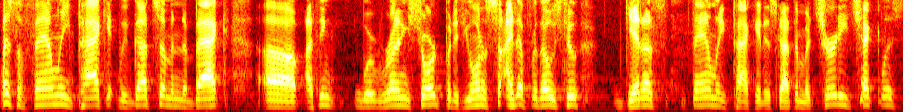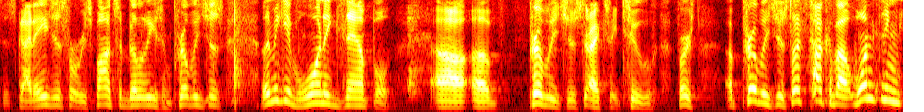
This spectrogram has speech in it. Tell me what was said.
That's the family packet. We've got some in the back. Uh, I think we're running short, but if you want to sign up for those two, get us family packet. It's got the maturity checklist. It's got ages for responsibilities and privileges. Let me give one example uh, of privileges. Actually, two. First, uh, privileges. Let's talk about one thing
